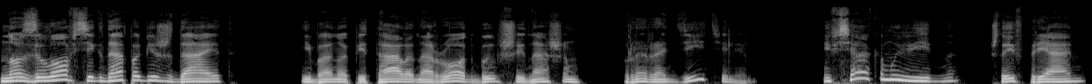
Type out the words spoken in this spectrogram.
Но зло всегда побеждает, ибо оно питало народ, бывший нашим прародителем. И всякому видно, что и впрямь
